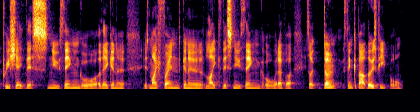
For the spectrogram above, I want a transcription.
appreciate this new thing or are they gonna is my friend gonna like this new thing or whatever it's like don't think about those people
